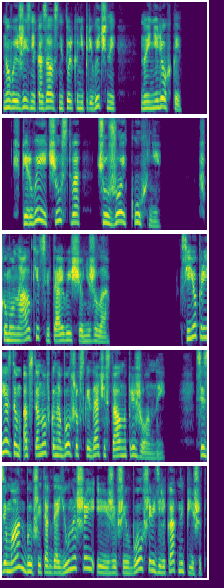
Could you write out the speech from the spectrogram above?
Новая жизнь оказалась не только непривычной, но и нелегкой. Впервые чувство чужой кухни. В коммуналке Цветаева еще не жила. С ее приездом обстановка на Болшевской даче стала напряженной. Сеземан, бывший тогда юношей и живший в Болшеве, деликатно пишет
